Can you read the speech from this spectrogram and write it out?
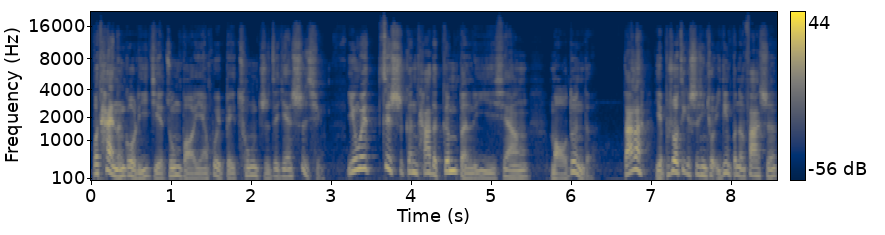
不太能够理解中保研会被充值这件事情，因为这是跟他的根本利益相矛盾的。当然了，也不说这个事情就一定不能发生，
